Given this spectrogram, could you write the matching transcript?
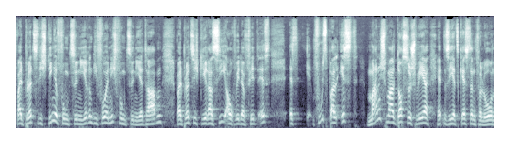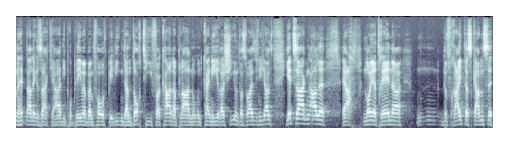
weil plötzlich Dinge funktionieren, die vorher nicht funktioniert haben, weil plötzlich Girassi auch wieder fit ist. Es, Fußball ist manchmal doch so schwer. Hätten sie jetzt gestern verloren, hätten alle gesagt, ja, die Probleme beim VfB liegen dann doch tiefer, Kaderplanung und keine Hierarchie und was weiß ich nicht alles. Jetzt sagen alle, ja, neuer Trainer m, befreit das Ganze.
